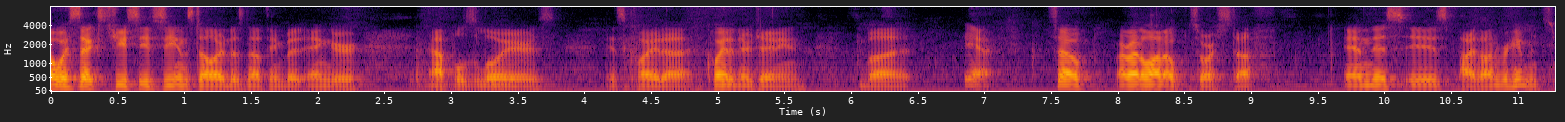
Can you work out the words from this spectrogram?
OSXGCC installer does nothing but anger Apple's lawyers. It's quite, uh, quite entertaining, but yeah. So I write a lot of open source stuff, and this is Python for humans.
